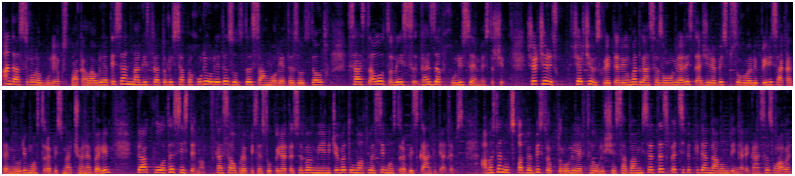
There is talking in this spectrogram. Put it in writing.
ან დასრულებული აქვს ბაკალავრიატის ან მაგისტრატურის საფეხური 2023-2024 სასწავლო წლის გაზაფხულის სემესტრში. შერჩევის შერჩევის კრიტერიუმად განსაზღვრული არის სტაჟირების მსურველი პირის აკადემიური მოსწრების მაჩვენებელი და ქულოთა სისტემა. გასაუბრებისას უპირატესობა მიენიჭებათ უმაღლესი მოსწრების კანდიდატებს. ამასთან უწყობების სტრუქტურული ერთეულის შესაბამისად და სპეციფიკიდან გამომდინარე განსაზღვრავენ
